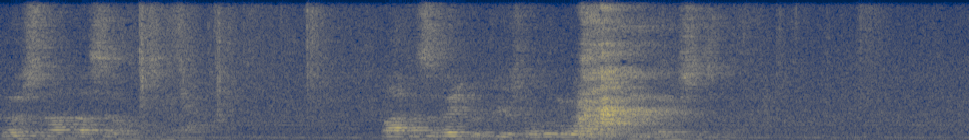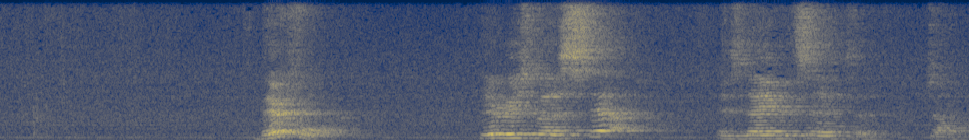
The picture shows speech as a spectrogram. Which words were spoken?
Boast not thyself in small. Life is a vapor, appears for a little while, and Therefore, there is but a step, as David said to Jonathan.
